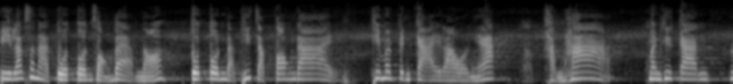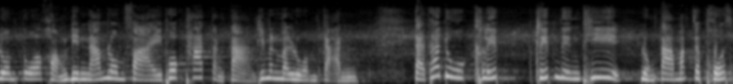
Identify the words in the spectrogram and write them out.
มีลักษณะตัวตนสองแบบเนาะตัวตนแบบที่จับต้องได้ ที่มันเป็นกายเราอย่างเงี้ยครับขันธ์ห้ามันคือการรวมตัวของดินน้ำลมไฟพวกธาตุต่างๆ ที่มันมารวมกัน แต่ถ้าดูคลิปคลิปหนึ่งที่หลวงตามักจะโพสต์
